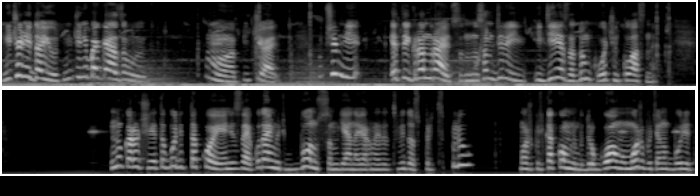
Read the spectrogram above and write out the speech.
Ничего не дают, ничего не показывают. О, печаль. Вообще мне эта игра нравится. На самом деле идея, задумка очень классная. Ну, короче, это будет такое, я не знаю, куда-нибудь бонусом я, наверное, этот видос прицеплю. Может быть, какому-нибудь другому. Может быть, оно будет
